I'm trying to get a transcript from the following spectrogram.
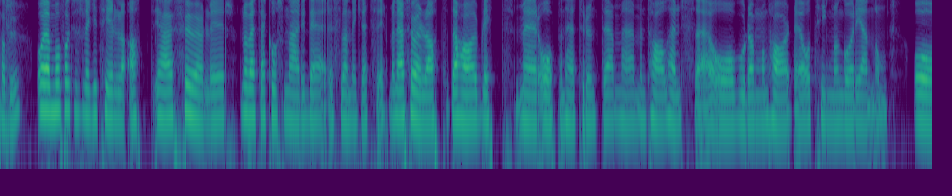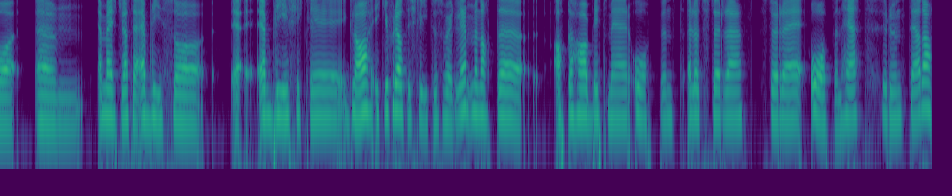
tabu. Og jeg må faktisk legge til at jeg føler Nå vet jeg ikke hvordan det er i deres vennekretser, men jeg føler at det har blitt mer åpenhet rundt det med mental helse og hvordan man har det, og ting man går igjennom. Og ehm, jeg merker at jeg, jeg blir så jeg, jeg blir skikkelig glad. Ikke fordi at de sliter, selvfølgelig, men at det, at det har blitt mer åpent, eller et større, større åpenhet rundt det. da.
